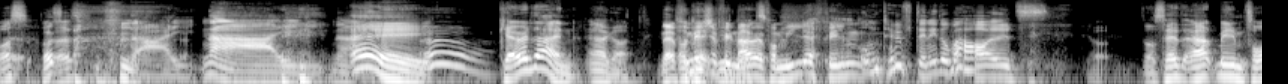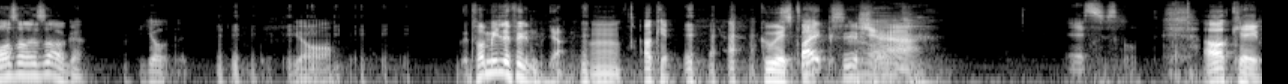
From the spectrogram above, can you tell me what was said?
Was? Was? Nein, nein, nein. Hey! Caroline! Ja, egal. Nein, für Okay, mich ist der Film auch ein. Familienfilm. Um die Hüfte, nicht um den Hals. Ja, das hat, er hat mir im Vor sollen sagen. Ja. Ja. Gut, Familienfilm, ja. Okay. Gut. Spike, sehr schön. Ja. Jesus Gott. Okay.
